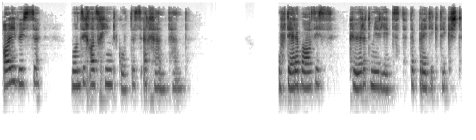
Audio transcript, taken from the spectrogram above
alle wissen, die sich als Kind Gottes erkannt haben. Auf dieser Basis hören wir jetzt den Predigtext.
